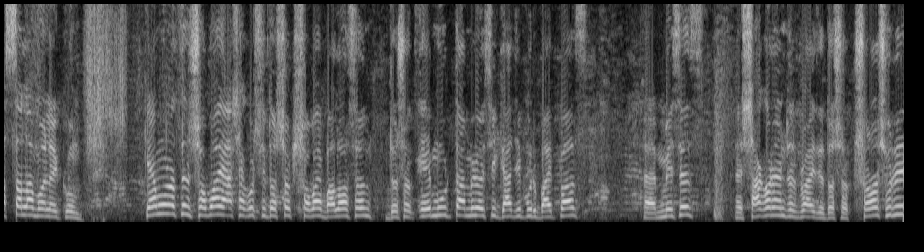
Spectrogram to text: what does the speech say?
আসসালামু আলাইকুম। কেমন আছেন সবাই? আশা করছি দর্শক সবাই ভালো আছেন। দর্শক এই মুহূর্তে আমি রয়েছি গাজীপুর বাইপাস মেসেজ সাগর এন্টারপ্রাইজে দর্শক সরাসরি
